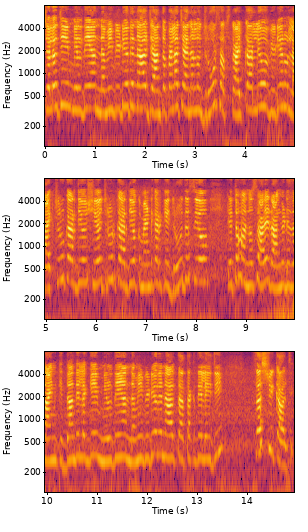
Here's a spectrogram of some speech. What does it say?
ਚਲੋ ਜੀ, ਮਿਲਦੇ ਆ ਨਵੀਂ ਵੀਡੀਓ ਦੇ ਨਾਲ। ਜਾਣ ਤੋਂ ਪਹਿਲਾਂ ਚੈਨਲ ਨੂੰ ਜਰੂਰ ਸਬਸਕ੍ਰਾਈਬ ਕਰ ਲਿਓ। ਵੀਡੀਓ ਨੂੰ ਲਾਈਕ ਜਰੂਰ ਕਰ ਦਿਓ ਸ਼ੇਅਰ ਜਰੂਰ ਕਰ ਦਿਓ ਕਮੈਂਟ ਕਰਕੇ ਜਰੂਰ ਦੱਸਿਓ ਕਿ ਤੁਹਾਨੂੰ ਸਾਰੇ ਰੰਗ ਡਿਜ਼ਾਈਨ ਕਿੱਦਾਂ ਦੇ ਲੱਗੇ। ਮਿਲਦੇ ਆ ਨਵੀਂ ਵੀਡੀਓ ਦੇ ਨਾਲ। ਤਦ ਤੱਕ ਦੇ ਲਈ ਜੀ, ਸਤਿ ਸ਼੍ਰੀ ਅਕਾਲ ਜੀ।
